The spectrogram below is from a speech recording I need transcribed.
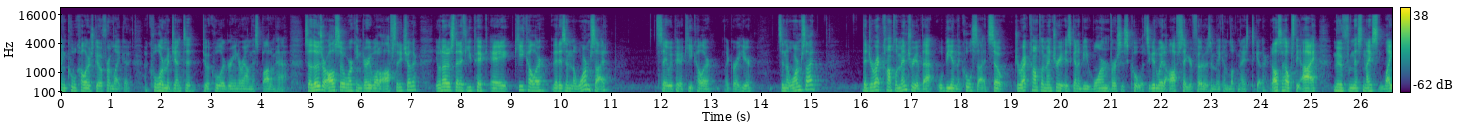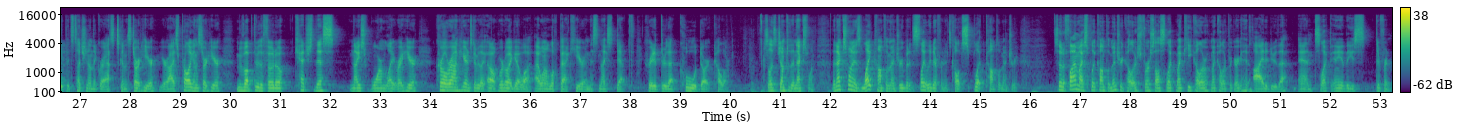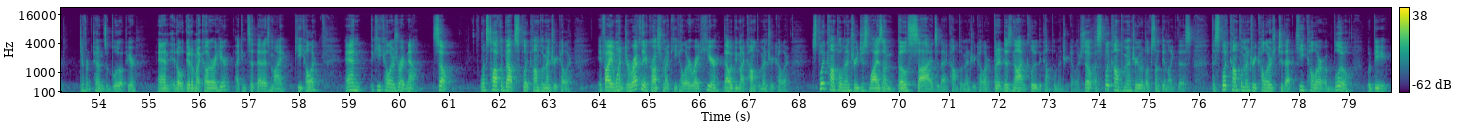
and then cool colors go from like a, a cooler magenta to a cooler green around this bottom half. So those are also working very well to offset each other. You'll notice that if you pick a key color that is in the warm side, say we pick a key color like right here, it's in the warm side, the direct complementary of that will be in the cool side. So direct complementary is going to be warm versus cool. It's a good way to offset your photos and make them look nice together. It also helps the eye move from this nice light that's touching on the grass. It's going to start here. Your eye's probably going to start here, move up through the photo, catch this nice warm light right here, curl around here, and it's going to be like, oh, where do I go? Well, I want to look back here in this nice depth created through that cool dark color. So let's jump to the next one. The next one is light complementary, but it's slightly different. It's called split complementary. So to find my split complementary colors, first I'll select my key color with my color picker. I can hit I to do that and select any of these different different tones of blue up here. And it'll go to my color right here. I can set that as my key color. And the key color is right now. So let's talk about split complementary color. If I went directly across from my key color right here, that would be my complementary color. Split complementary just lies on both sides of that complementary color, but it does not include the complementary color. So a split complementary would look something like this. The split complementary colors to that key color of blue would be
